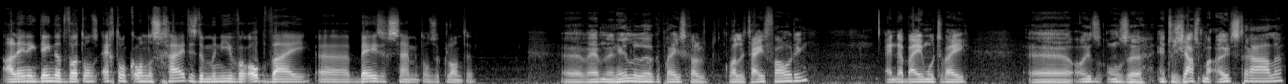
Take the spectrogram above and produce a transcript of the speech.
alleen ik denk dat wat ons echt ook onderscheidt, is de manier waarop wij bezig zijn met onze klanten. we hebben een hele leuke prijs-kwaliteitverhouding. En daarbij moeten wij onze enthousiasme uitstralen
